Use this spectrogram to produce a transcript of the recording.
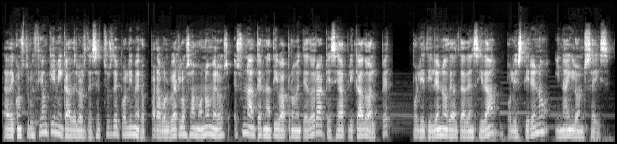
La deconstrucción química de los desechos de polímero para volverlos a monómeros es una alternativa prometedora que se ha aplicado al PET, polietileno de alta densidad, poliestireno y nylon 6.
